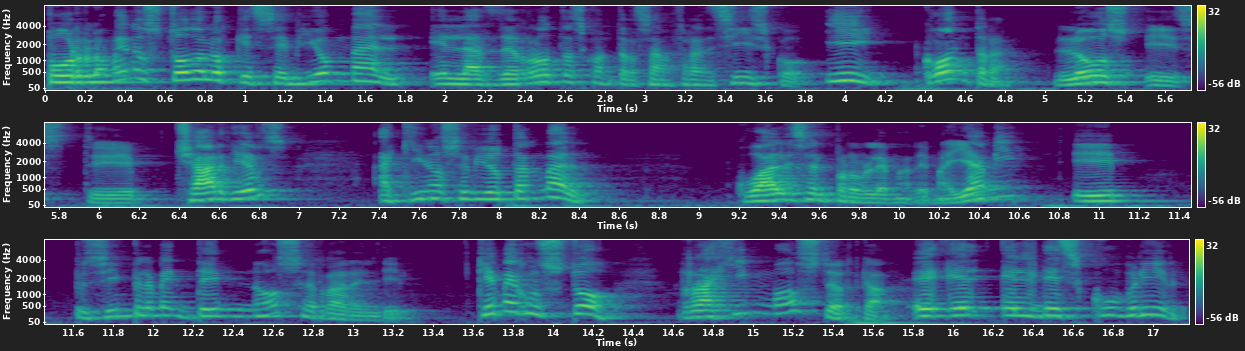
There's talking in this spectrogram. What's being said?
por lo menos todo lo que se vio mal en las derrotas contra San Francisco y contra los este, Chargers, aquí no se vio tan mal. ¿Cuál es el problema de Miami? Y pues, simplemente no cerrar el deal. ¿Qué me gustó? Raheem Mostert, el, el, descubrir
